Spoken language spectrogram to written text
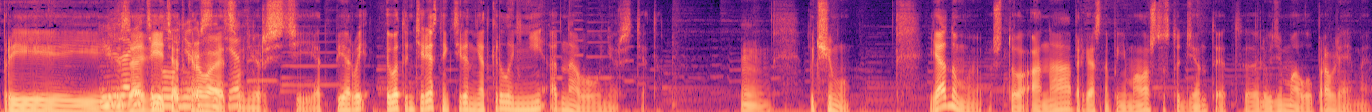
При Елизавете открывается университет. университет первый. И вот интересно, Екатерина не открыла ни одного университета. М. Почему? Я думаю, что она прекрасно понимала, что студенты — это люди малоуправляемые.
